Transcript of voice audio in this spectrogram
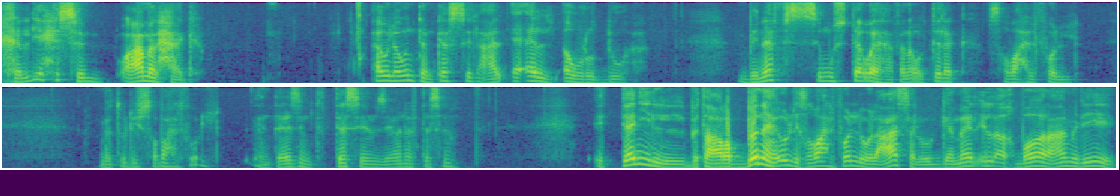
خليه يحس وعمل حاجة. أو لو أنت مكسل على الأقل أو ردوها. بنفس مستواها. فأنا قلت لك صباح الفل. ما تقوليش صباح الفل. أنت لازم تبتسم زي ما أنا ابتسمت. التاني بتاع ربنا هيقول لي صباح الفل والعسل والجمال. إيه الأخبار؟ عامل إيه؟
